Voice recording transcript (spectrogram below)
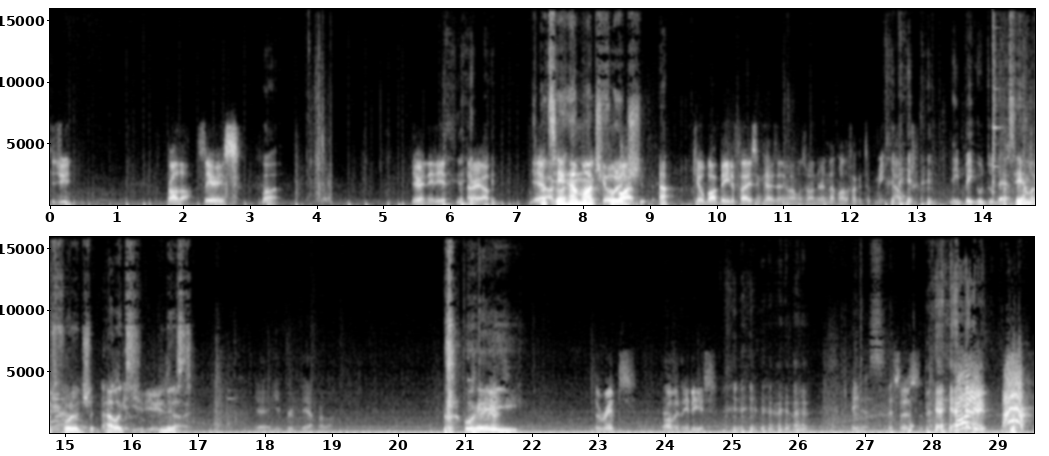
Did you, brother? Serious? what? You're an idiot. Hurry up. Yeah, Let's I see got- how much killed by- footage. Uh, Killed by beta phase, in case anyone was wondering. That motherfucker took me out. he beat you to death. let's see how much footage at Alex views, missed. Yeah, you ripped out, brother. Oh hey! the ribs of an idiot. Penis. This is. Behind you! Ah!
